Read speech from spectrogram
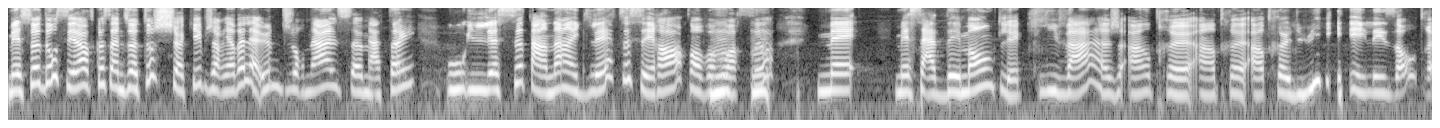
mais ce dossier-là, en tout cas, ça nous a tous choqués. Puis je regardais la une du journal ce matin où il le cite en anglais. Tu sais, c'est rare qu'on va Mm, voir ça, mm. mais mais ça démontre le clivage entre entre entre lui et les autres.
